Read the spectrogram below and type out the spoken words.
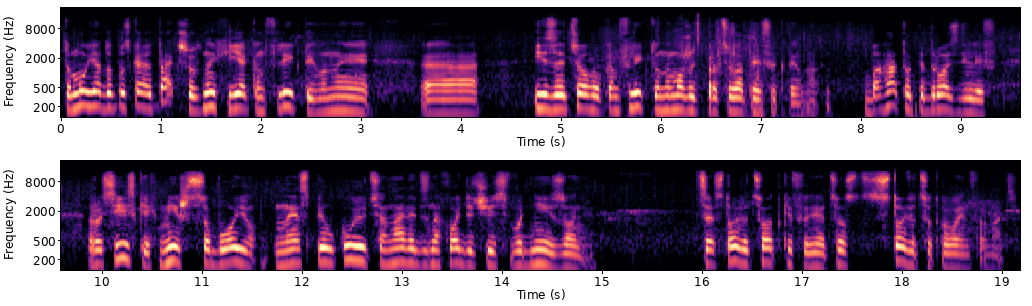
Тому я допускаю так, що в них є конфлікт, і вони е, із-за цього конфлікту не можуть працювати ефективно. Багато підрозділів російських між собою не спілкуються, навіть знаходячись в одній зоні. Це 100% це 100% інформація.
